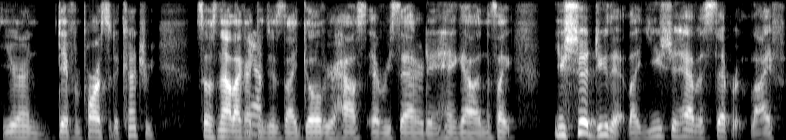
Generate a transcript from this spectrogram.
you're in different parts of the country. So it's not like yep. I can just like go over your house every Saturday and hang out. And it's like you should do that. Like you should have a separate life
